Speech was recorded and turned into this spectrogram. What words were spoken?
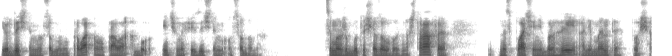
юридичними особами приватного права або іншими фізичними особами. Це може бути що завгодно: штрафи, несплачені борги, аліменти тощо.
